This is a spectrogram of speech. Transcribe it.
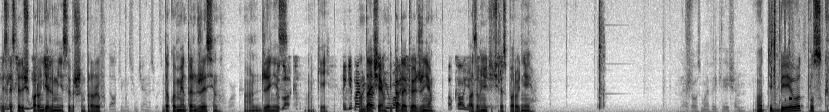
если следующие пару недель мы не совершим прорыв. Документы Джессин. А, Дженнис. Окей. Удачи и передай привет жене. Позвоните через пару дней. Вот тебе и отпуск.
